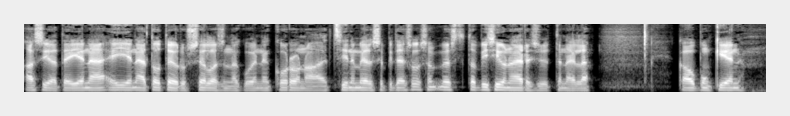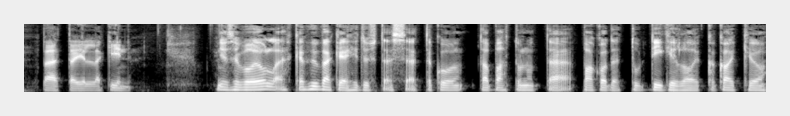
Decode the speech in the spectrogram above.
asiat ei enää, ei enää toteudu sellaisena kuin ennen koronaa. Et siinä mielessä pitäisi olla myös tätä tota visionäärisyyttä näillä kaupunkien päättäjilläkin. Ja se voi olla ehkä hyvä kehitys tässä, että kun on tapahtunut tämä pakotettu digiloikka, kaikki on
